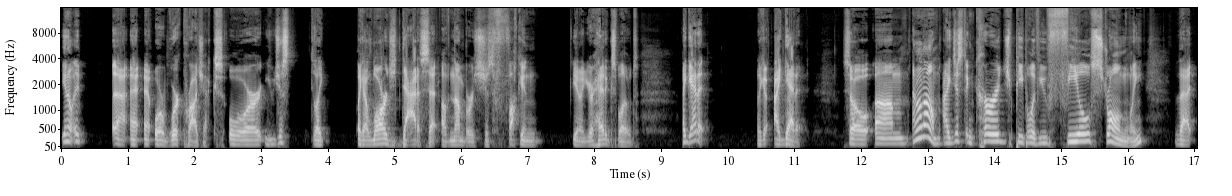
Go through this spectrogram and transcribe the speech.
you know it, uh, uh, or work projects or you just like like a large data set of numbers just fucking you know your head explodes. I get it. Like i get it. So um i don't know. I just encourage people if you feel strongly that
